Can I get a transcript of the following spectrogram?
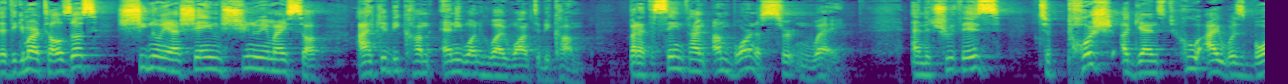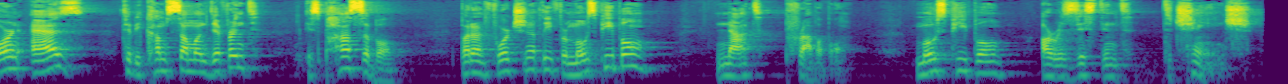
that the Gemara tells us, Shinui Hashem, Shinui Maisa. I could become anyone who I want to become. But at the same time, I'm born a certain way. And the truth is, to push against who I was born as to become someone different is possible. But unfortunately, for most people, not probable. Most people are resistant to change.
